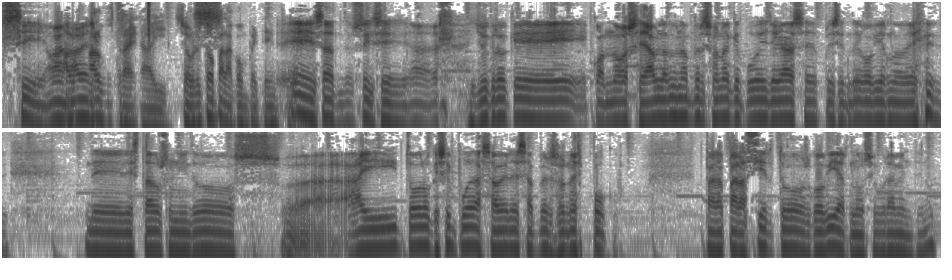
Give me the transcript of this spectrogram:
Sí, a, a algo, ver. algo traerá ahí, sobre todo para la competencia. Exacto, sí, sí. Ah, Yo creo que cuando se habla de una persona que puede llegar a ser presidente de gobierno de, de, de Estados Unidos, ah, hay todo lo que se pueda saber de esa persona es poco. Para, para ciertos gobiernos, seguramente, ¿no?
